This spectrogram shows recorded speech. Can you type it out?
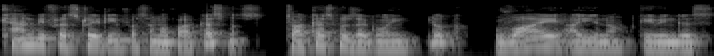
can be frustrating for some of our customers. So our customers are going, look, why are you not giving us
